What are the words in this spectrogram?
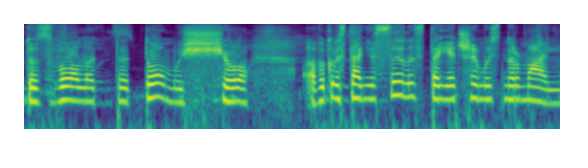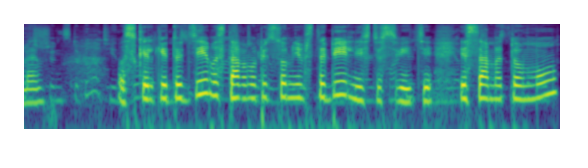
дозволити тому, що використання сили стає чимось нормальним, оскільки тоді ми ставимо під сумнів стабільність у світі, і саме тому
